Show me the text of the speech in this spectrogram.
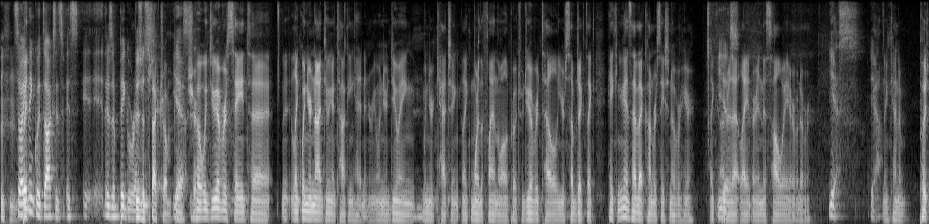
Mm-hmm. So i think with docs it's, it's it, it- there's a big range There's a there. spectrum. Yeah, sure. But would you ever say to like when you're not doing a talking head interview, when you're doing when you're catching like more of the fly on the wall approach, would you ever tell your subjects like, "Hey, can you guys have that conversation over here, like under that light or in this hallway or whatever?" yes. Yeah. Like kind of push,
